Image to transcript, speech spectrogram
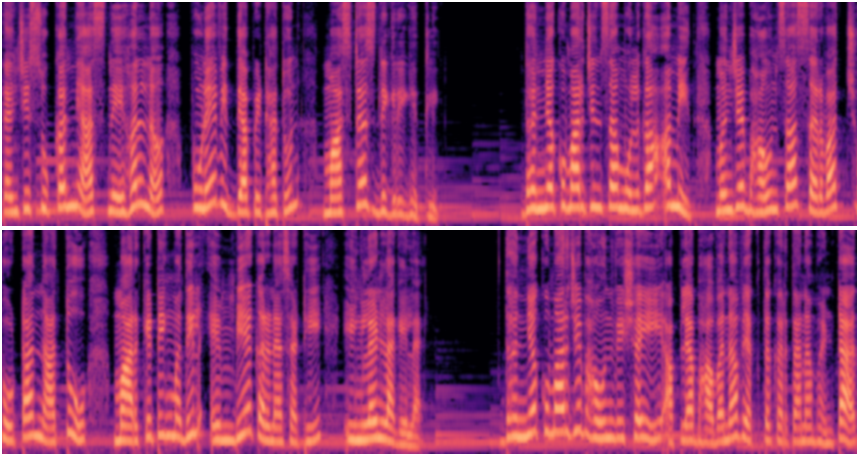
त्यांची सुकन्या स्नेहलनं पुणे विद्यापीठातून मास्टर्स डिग्री घेतली. धन्यकुमारजींचा मुलगा अमित म्हणजे भाऊंचा सर्वात छोटा नातू मार्केटिंगमधील एम बी ए करण्यासाठी इंग्लंडला गेलाय. धन्यकुमारजी भाऊंविषयी आपल्या भावना व्यक्त करताना म्हणतात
